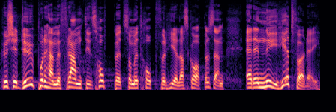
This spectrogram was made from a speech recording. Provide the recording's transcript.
Hur ser du på det här med framtidshoppet som ett hopp för hela skapelsen? Är det en nyhet för dig?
